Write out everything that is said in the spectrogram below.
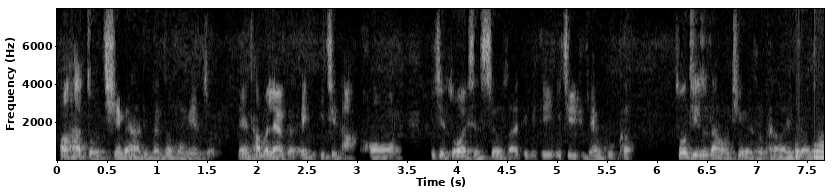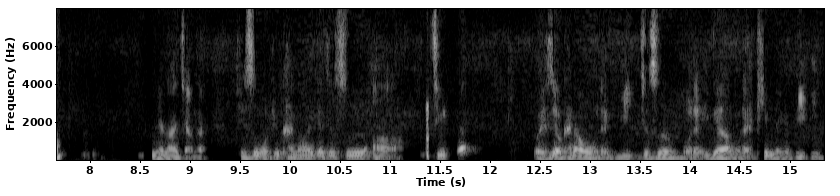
然后他走前面，他就跟着后面走，因为他们两个哎一起打 call，一起做一些 sales IBD 一起去见顾客，所以其实在我听的时候看到一个，今年来讲呢，其实我就看到一个就是啊。今我也是有看到我的 V，就是我的一个我的 team 的一个 BB。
